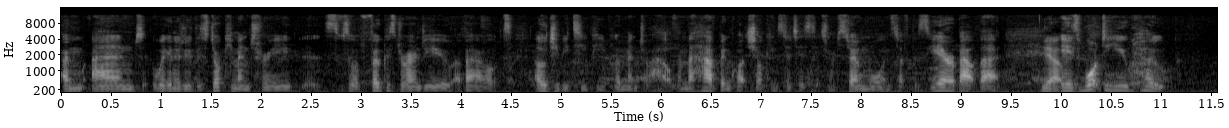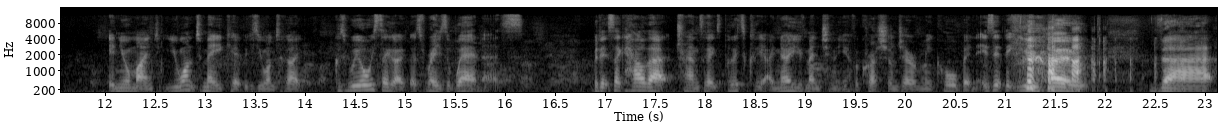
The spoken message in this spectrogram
um, and we're going to do this documentary that's sort of focused around you about LGBT people and mental health. And there have been quite shocking statistics from Stonewall and stuff this year about that. Yeah. Is what do you hope in your mind? You want to make it because you want to like, because we always say like, let's raise awareness. But it's like how that translates politically. I know you've mentioned that you have a crush on Jeremy Corbyn. Is it that you hope that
